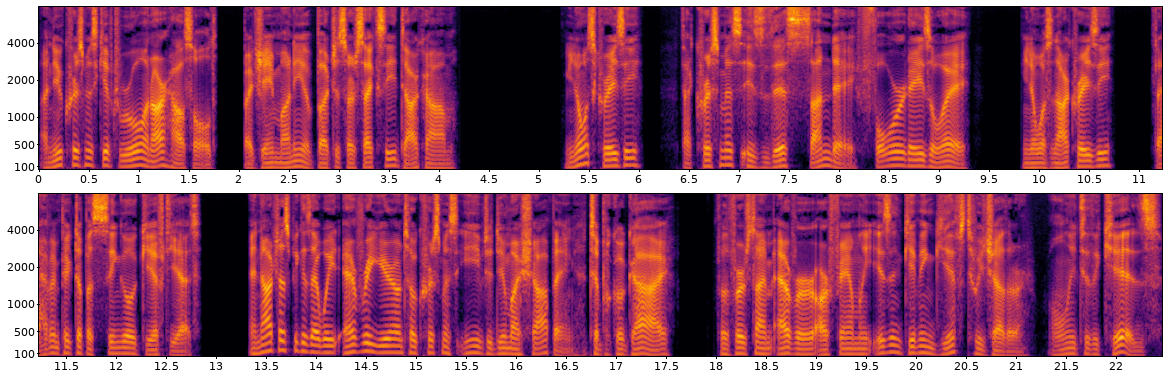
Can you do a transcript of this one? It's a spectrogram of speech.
A New Christmas Gift Rule in Our Household by J Money of BudgetsAreSexy.com. You know what's crazy? That Christmas is this Sunday, four days away. You know what's not crazy? That I haven't picked up a single gift yet. And not just because I wait every year until Christmas Eve to do my shopping, typical guy. For the first time ever, our family isn't giving gifts to each other, only to the kids.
